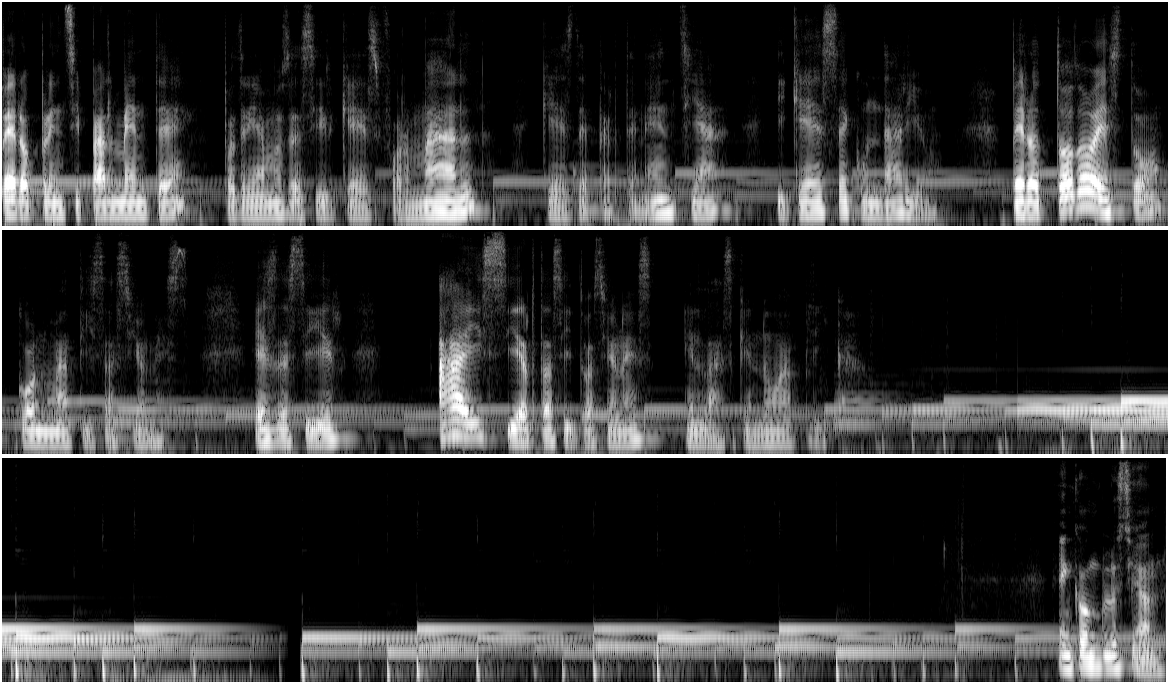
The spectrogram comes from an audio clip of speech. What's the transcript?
pero principalmente podríamos decir que es formal, que es de pertenencia y que es secundario. Pero todo esto con matizaciones. Es decir, hay ciertas situaciones en las que no aplica. En conclusión,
